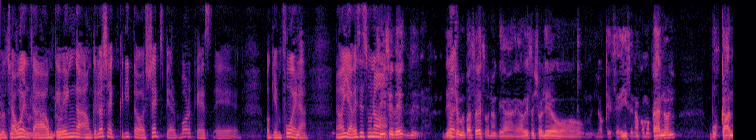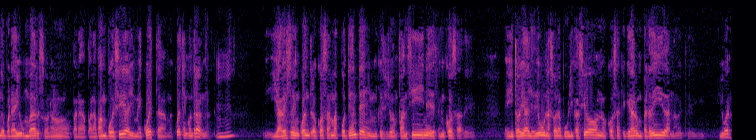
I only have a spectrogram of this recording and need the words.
mucha vuelta, aunque venga, aunque lo haya escrito Shakespeare, Borges eh, o quien fuera, ¿no? Y a veces uno... Sí, sí, de, de, hecho me pasa eso, ¿no? Que a, veces yo leo lo que se dice, ¿no? Como canon, buscando por ahí un verso, ¿no? Para, para pan poesía y me cuesta, me cuesta encontrar, Y a veces encuentro cosas más potentes en, qué sé yo, en fanzines, en cosas de editoriales de una sola publicación o cosas que quedaron perdidas, ¿no? y bueno.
